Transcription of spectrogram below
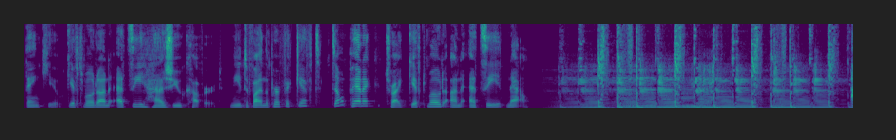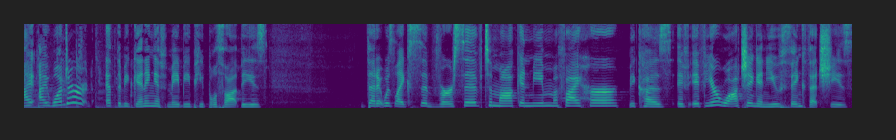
thank you. Gift mode on Etsy has you covered. Need to find the perfect gift? Don't panic. Try gift mode on Etsy now. I, I wonder at the beginning if maybe people thought these that it was like subversive to mock and memify her because if, if you're watching and you think that she's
